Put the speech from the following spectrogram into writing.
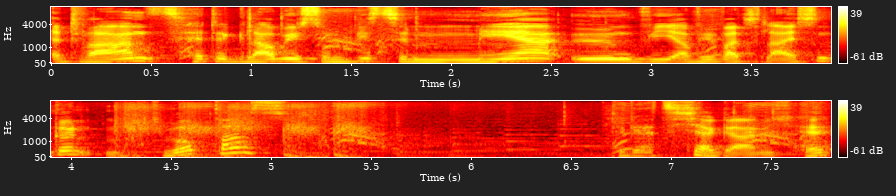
Advance hätte, glaube ich, so ein bisschen mehr irgendwie auf jeden Fall leisten können. Macht überhaupt was? Der wehrt sich ja gar nicht, hä?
